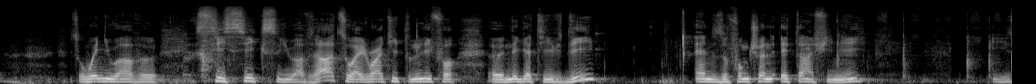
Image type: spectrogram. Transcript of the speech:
uh, so when you have a C6, you have that. So I write it only for uh, negative d. And the function eta infini is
